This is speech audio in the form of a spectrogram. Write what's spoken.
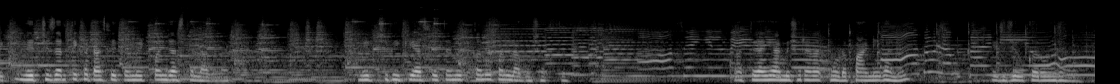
एक मिरची जर तिखट असली तर मीठ पण जास्त लागणार. मिरची फिकी असली तर मीठ कमी पण लागू शकते. आता ह्या मिश्रणात थोडं पाणी घालून एकजीव करून घ्यावं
